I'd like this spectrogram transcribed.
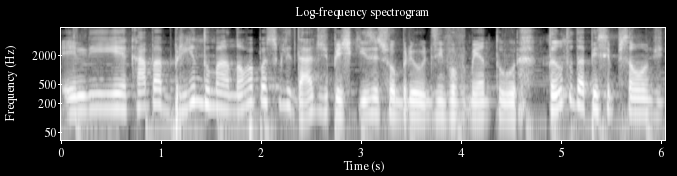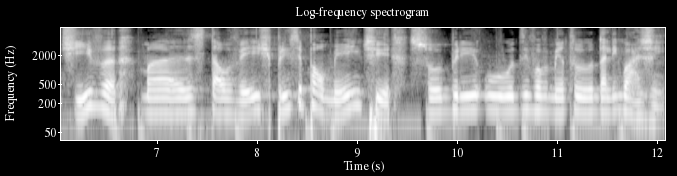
ele acaba abrindo uma nova possibilidade de pesquisa sobre o desenvolvimento tanto da percepção auditiva, mas talvez principalmente sobre o desenvolvimento da linguagem.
